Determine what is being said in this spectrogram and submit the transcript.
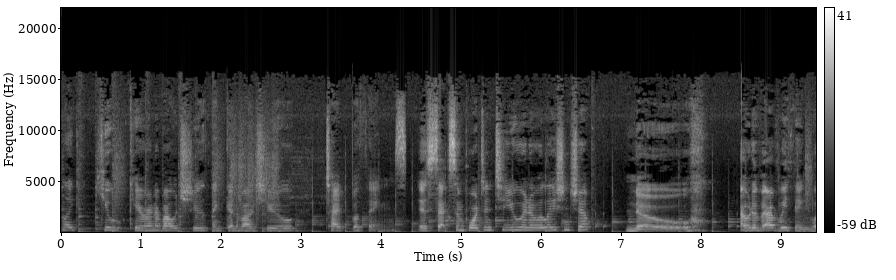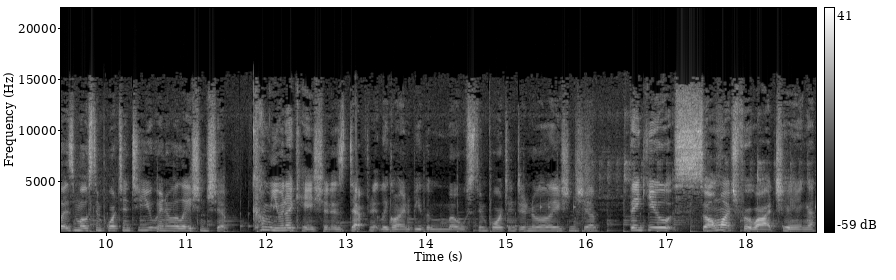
like cute caring about you, thinking about you type of things. Is sex important to you in a relationship? No. Out of everything, what is most important to you in a relationship? Communication is definitely going to be the most important in a relationship. Thank you so much for watching.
